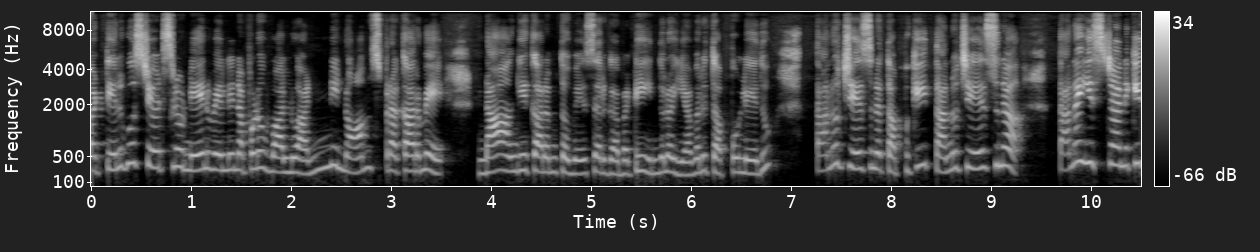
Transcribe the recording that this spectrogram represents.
బట్ తెలుగు స్టేట్స్లో నేను వెళ్ళినప్పుడు వాళ్ళు అన్ని నామ్స్ ప్రకారమే నా అంగీకారంతో వేశారు కాబట్టి ఇందులో ఎవరు తప్పు లేదు. తను చేసిన తప్పుకి తను చేసిన తన ఇష్టానికి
